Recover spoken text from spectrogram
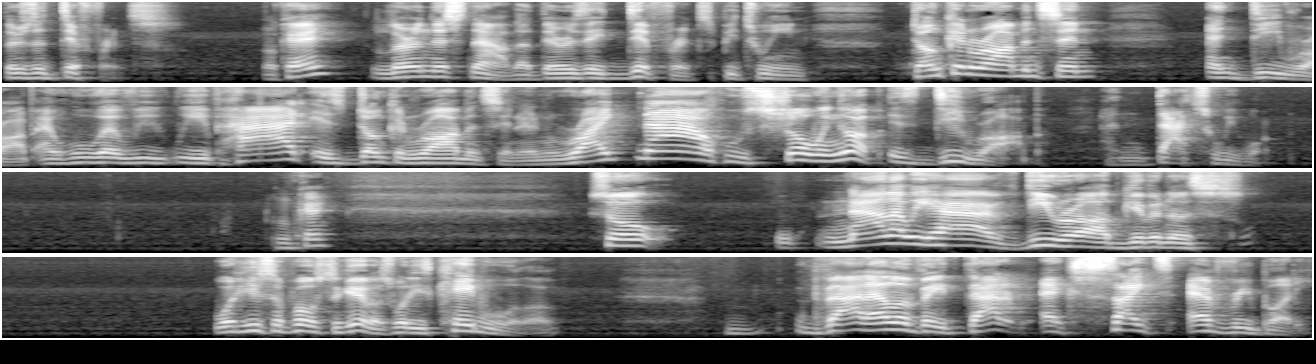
There's a difference. Okay? Learn this now that there is a difference between Duncan Robinson and D Rob. And who we, we've had is Duncan Robinson. And right now, who's showing up is D Rob. And that's who we want. Okay? So now that we have D Rob giving us what he's supposed to give us, what he's capable of, that elevate, that excites everybody.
